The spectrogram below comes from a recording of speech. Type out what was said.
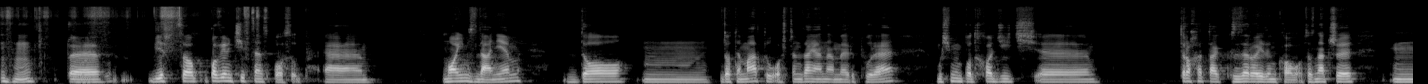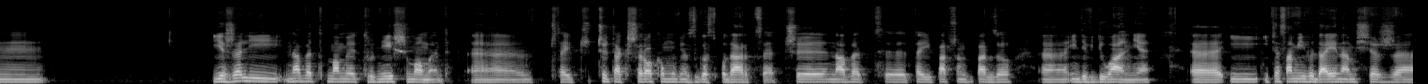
Mhm. E, wiesz co, powiem Ci w ten sposób. E, moim zdaniem do, mm, do tematu oszczędzania na emeryturę musimy podchodzić e, trochę tak zero-jedynkowo. To znaczy, mm, jeżeli nawet mamy trudniejszy moment, e, tutaj, czy, czy, tak szeroko mówiąc w gospodarce, czy nawet e, tej patrząc bardzo e, indywidualnie, i, i czasami wydaje nam się, że,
